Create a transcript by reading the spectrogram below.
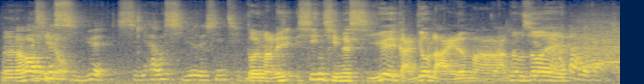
呃拿到还有一个息了，喜悦，喜还有喜悦的心情。对嘛？你心情的喜悦感就来了嘛，对不对？有钱拿到的感觉。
